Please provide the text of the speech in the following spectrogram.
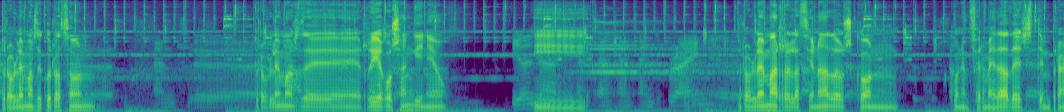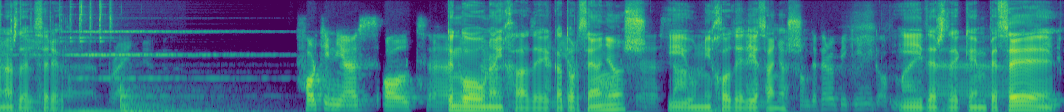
problemas de corazón, problemas de riego sanguíneo y problemas relacionados con con enfermedades tempranas del cerebro. Tengo una hija de 14 años y un hijo de 10 años. Y desde que empecé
